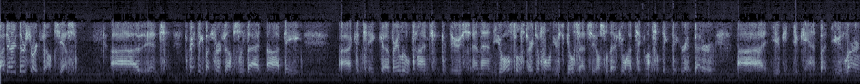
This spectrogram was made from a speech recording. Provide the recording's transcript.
Uh, they're they're short films, yes. Uh, and the great thing about short films is that uh, they uh, can take uh, very little time to produce, and then you also start to hone your skill sets, you know, so that if you want to take on something bigger and better, uh, you can- you can. But you learn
